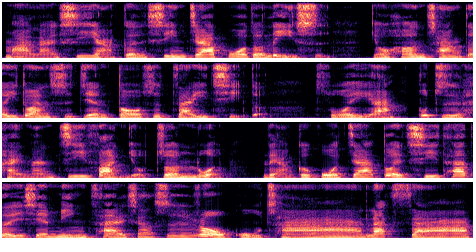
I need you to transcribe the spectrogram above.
马来西亚跟新加坡的历史，有很长的一段时间都是在一起的。所以啊，不止海南鸡饭有争论。两个国家对其他的一些名菜，像是肉骨茶、拉萨，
